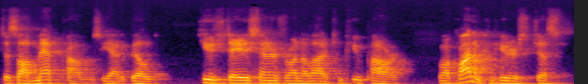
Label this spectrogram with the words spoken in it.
to solve math problems. You got to build huge data centers, run a lot of compute power. Well, quantum computers just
